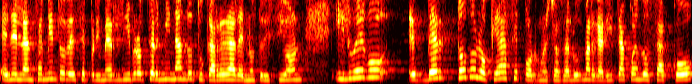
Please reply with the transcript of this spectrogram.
en el lanzamiento de ese primer libro, terminando tu carrera de nutrición y luego ver todo lo que hace por nuestra salud Margarita cuando sacó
